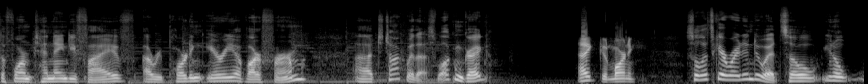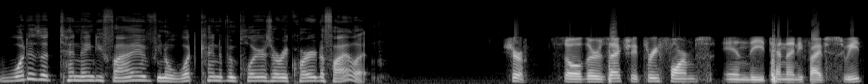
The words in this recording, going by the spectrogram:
the Form 1095 uh, reporting area of our firm, uh, to talk with us. Welcome, Greg. Hi, good morning. So let's get right into it. So, you know, what is a 1095? You know, what kind of employers are required to file it? Sure. So there's actually three forms in the 1095 suite.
